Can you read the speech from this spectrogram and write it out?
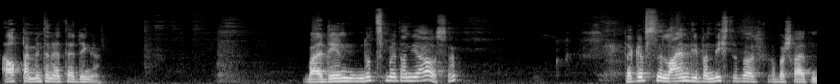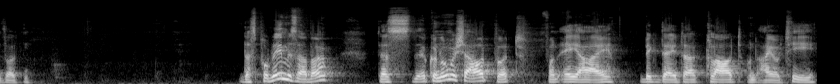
Auch beim Internet der Dinge. Weil den nutzen wir dann ja aus. Ne? Da gibt es eine Line, die wir nicht überschreiten sollten. Das Problem ist aber, dass der ökonomische Output von AI, Big Data, Cloud und IoT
